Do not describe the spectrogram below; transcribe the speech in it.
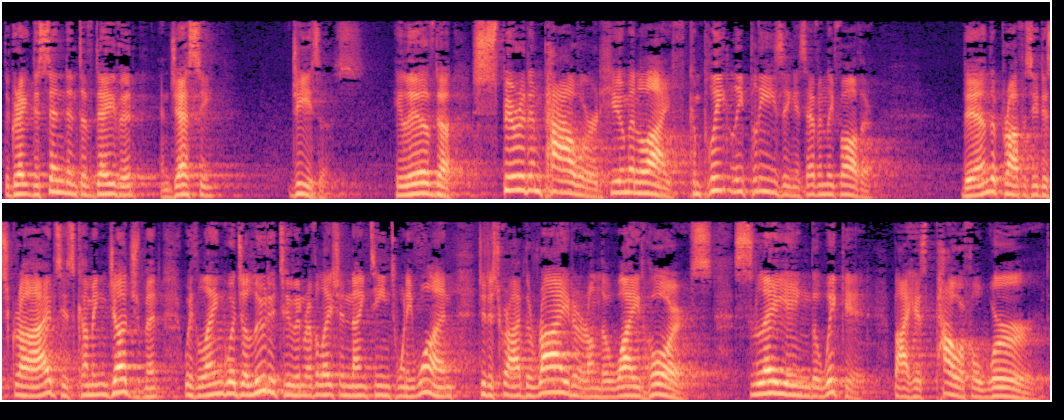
the great descendant of David and Jesse, Jesus. He lived a spirit empowered human life, completely pleasing his heavenly Father. Then the prophecy describes his coming judgment with language alluded to in Revelation 19:21 to describe the rider on the white horse slaying the wicked by his powerful word.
